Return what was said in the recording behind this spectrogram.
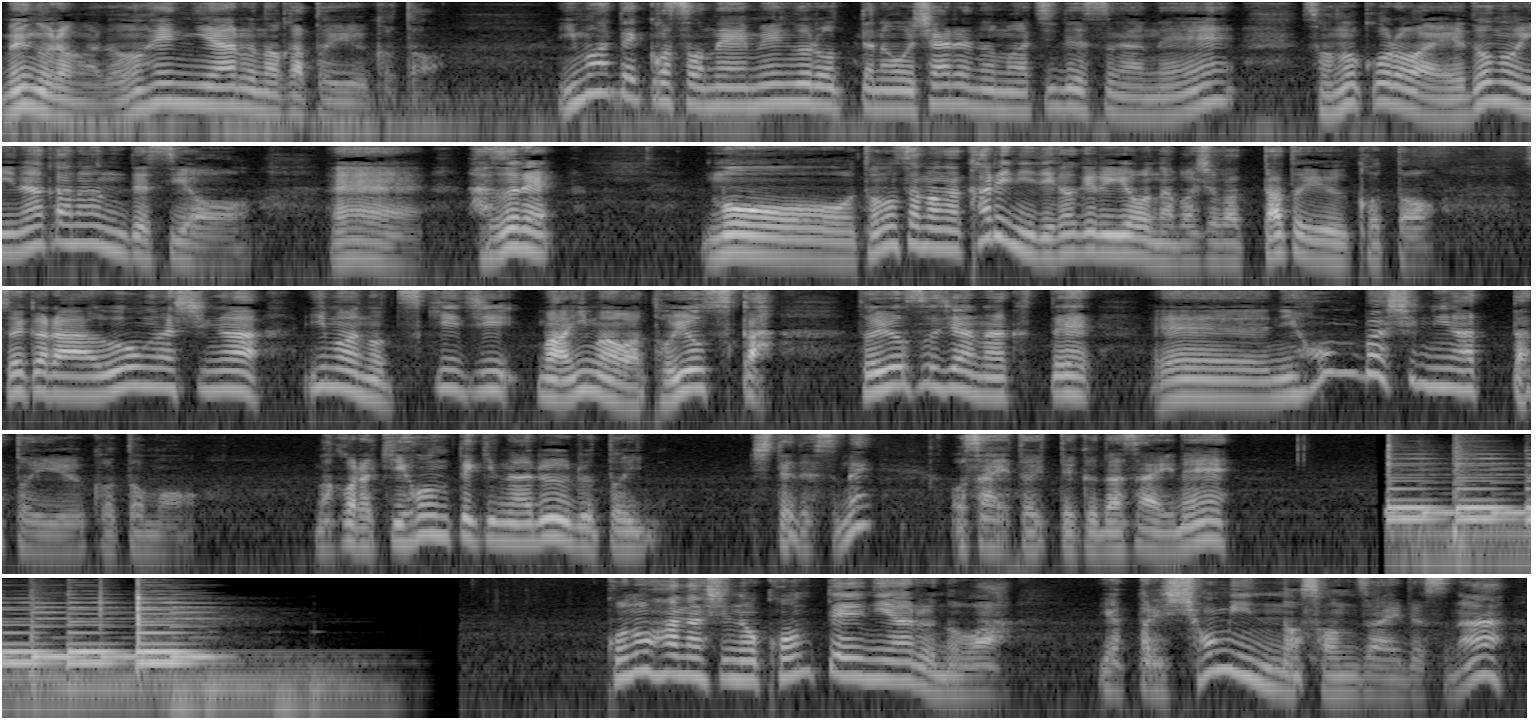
目黒がどの辺にあるのかということ。今でこそね、目黒ってのはおしゃれな街ですがね、その頃は江戸の田舎なんですよ。ええー、外れ。もう、殿様が狩りに出かけるような場所だったということ。それから魚河岸が今の築地まあ今は豊洲か豊洲じゃなくて、えー、日本橋にあったということも、まあ、これは基本的なルールとしてですね押さえといてくださいね。この話の根底にあるのはやっぱり庶民の存在ですな。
